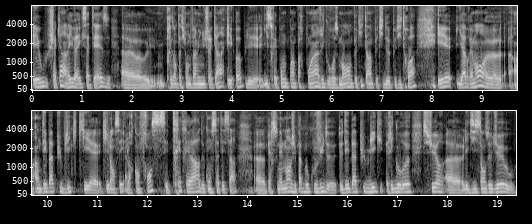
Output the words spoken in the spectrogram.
et où chacun arrive avec sa thèse, une présentation de 20 minutes chacun, et hop, les, ils se répondent point par point, rigoureusement, petit 1, petit 2, petit 3. Et il y a vraiment un, débat public qui est, qui est lancé. Alors en France, c'est très très rare de constater ça. Euh, personnellement, j'ai pas beaucoup vu de, de débats publics rigoureux sur euh, l'existence de Dieu ou,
